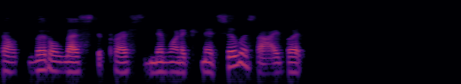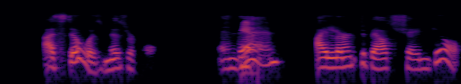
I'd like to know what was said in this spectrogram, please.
felt a little less depressed and didn't want to commit suicide, but I still was miserable. And then yeah. I learned about shame guilt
